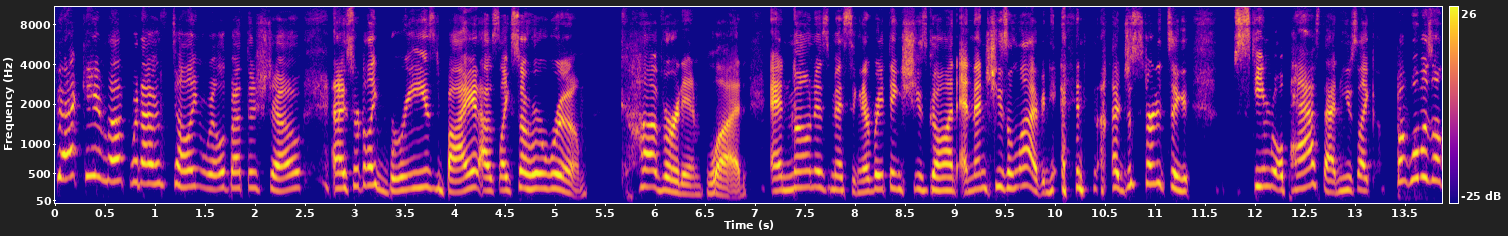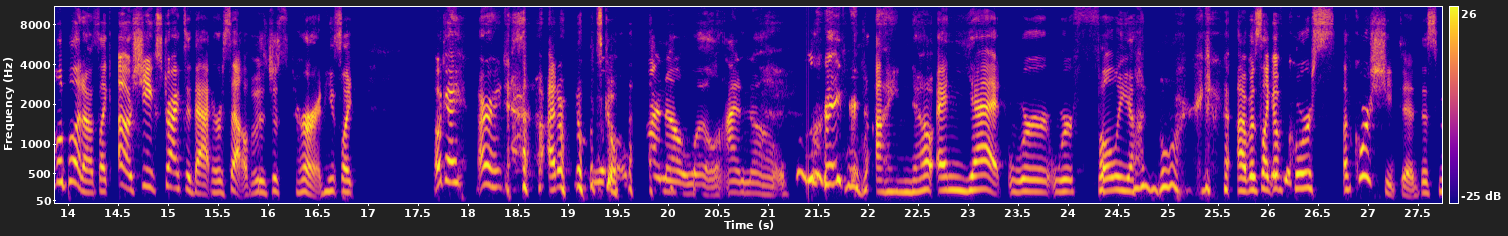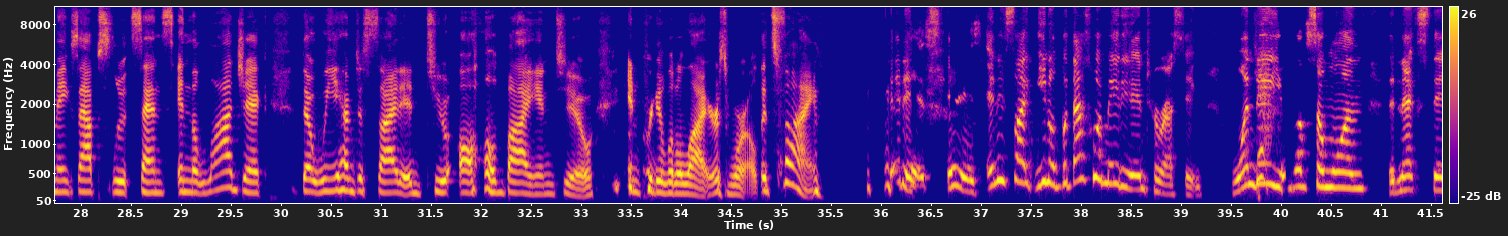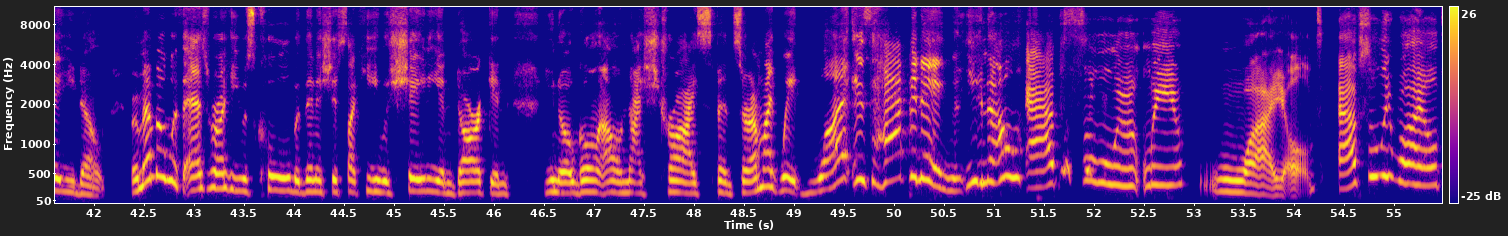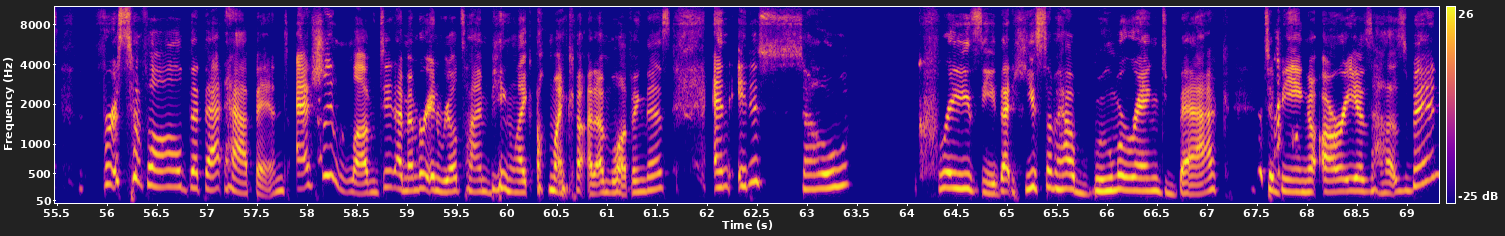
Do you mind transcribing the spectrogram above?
that came up when I was telling Will about the show, and I sort of like breezed by it. I was like, "So her room, covered in blood and Mona's missing. Everybody thinks she's gone and then she's alive. And, and I just started to steamroll past that. And he was like, But what was all the blood? I was like, Oh, she extracted that herself. It was just her. And he's like, Okay, all right. I don't know what's Will, going on. I know, Will. I know. I know. And yet we're we're fully on board. I was like, of course, of course she did. This makes absolute sense in the logic that we have decided to all buy into in Pretty Little Liars world. It's fine it is. It is. And it's like, you know, but that's what made it interesting. One day yeah. you love someone, the next day you don't. Remember with Ezra, he was cool, but then it's just like he was shady and dark and, you know, going, oh, nice try, Spencer. I'm like, wait, what is happening? You know? Absolutely wild. Absolutely wild. First of all, that that happened. I actually loved it. I remember in real time being like, oh my God, I'm loving this. And it is so crazy that he somehow boomeranged back to being Aria's husband.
